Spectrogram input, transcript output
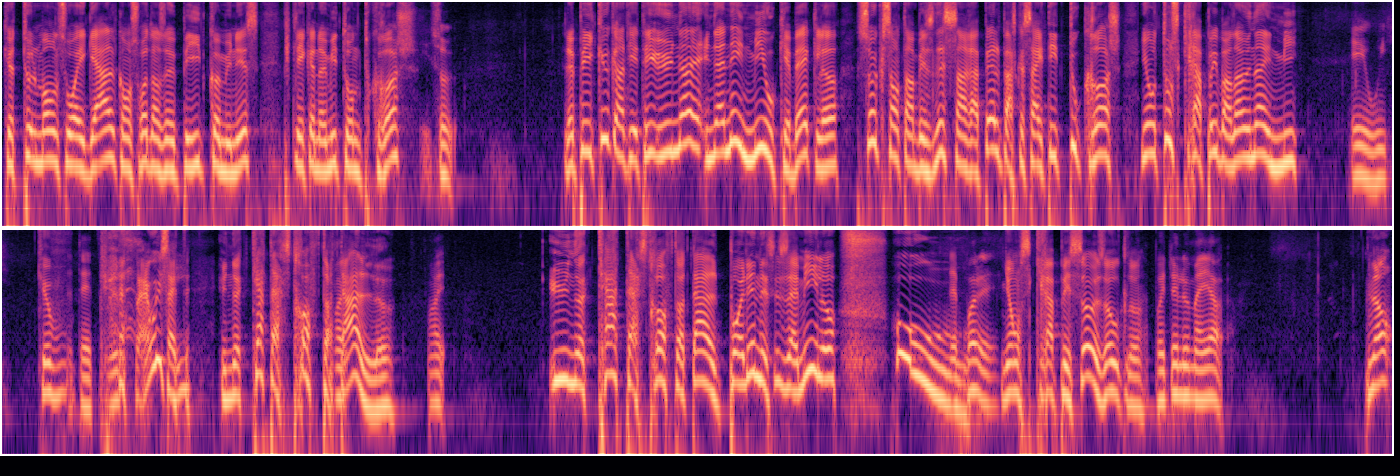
que tout le monde soit égal, qu'on soit dans un pays de communistes, puis que l'économie tourne tout croche. C'est sûr. Le PQ, quand il était une, an- une année et demie au Québec, là, ceux qui sont en business s'en rappellent parce que ça a été tout croche. Ils ont tous scrappé pendant un an et demi. Eh oui. Que vous... C'était. Ben oui, ça a été une catastrophe totale, là. Ouais. Une catastrophe totale. Pauline et ses amis, là, ouh, C'était pas, ils ont scrappé ça, eux autres, là. pas été le meilleur. Non,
